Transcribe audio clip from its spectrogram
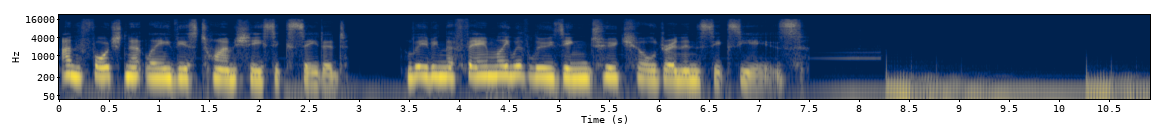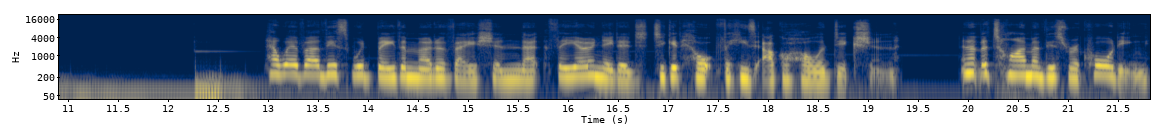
Unfortunately, this time she succeeded, leaving the family with losing two children in six years. However, this would be the motivation that Theo needed to get help for his alcohol addiction. And at the time of this recording,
